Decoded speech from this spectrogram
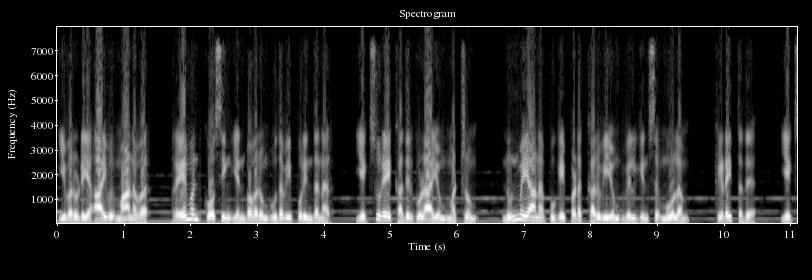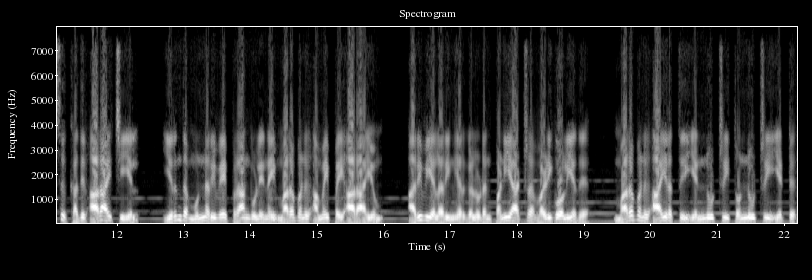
இவருடைய ஆய்வு மாணவர் ரேமண்ட் கோசிங் என்பவரும் உதவி புரிந்தனர். எக்ஸுரே கதிர்குழாயும் மற்றும் நுண்மையான புகைப்பட கருவியும் வில்கின்சு மூலம் கிடைத்தது. எக்ஸு கதிர் ஆராய்ச்சியில் இருந்த முன்னறிவே பிராங்குலினை மரபணு அமைப்பை ஆராயும் அறிவியலறிஞர்களுடன் பணியாற்ற வழிகோலியது. மரபணு ஆயிரத்து எண்ணூற்றி தொன்னூற்றி எட்டு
